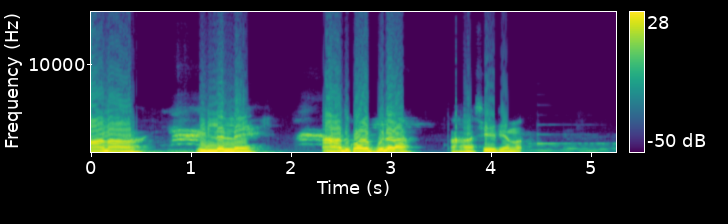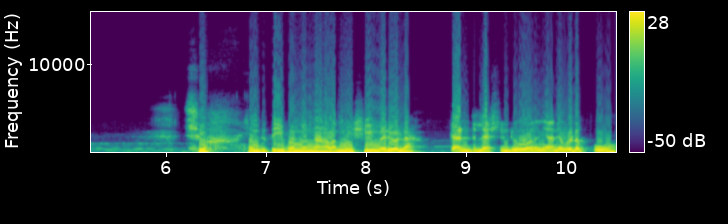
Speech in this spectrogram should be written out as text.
ആണാ? ഇല്ലല്ലേ? ആ അത് കുഴപ്പമില്ലടാ. ആ ശരി എന്നാ. ഷോ എന്റെ ദൈവമേ നാളെ മെഷീൻ വരുമല്ല രണ്ട് ലക്ഷം രൂപയാണ് ഞാൻ ഇവിടെ പോവും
